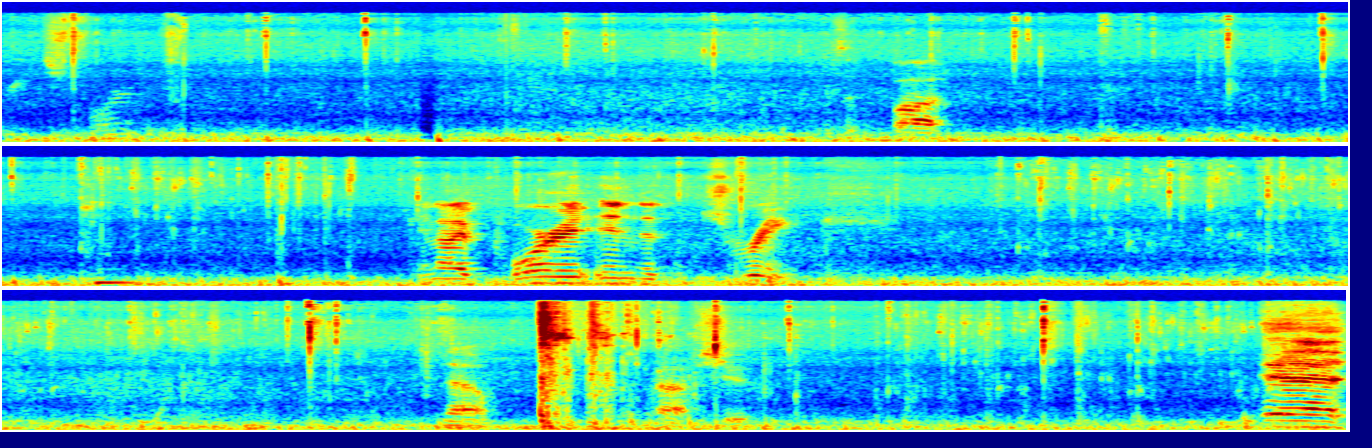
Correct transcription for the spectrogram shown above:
reach for it? There's a bot. Can I pour it in the drink? No. Oh shoot. Yeah.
